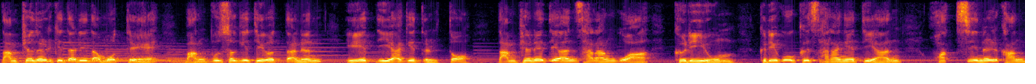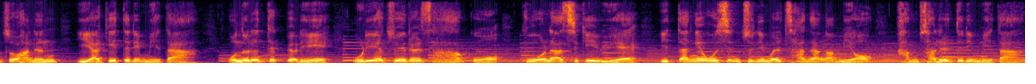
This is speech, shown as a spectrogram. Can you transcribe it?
남편을 기다리다 못해 망부석이 되었다는 옛 이야기들도 남편에 대한 사랑과 그리움 그리고 그 사랑에 대한 확신을 강조하는 이야기들입니다. 오늘은 특별히 우리의 죄를 사하고 구원하시기 위해 이 땅에 오신 주님을 찬양하며 감사를 드립니다.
